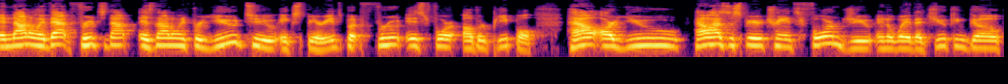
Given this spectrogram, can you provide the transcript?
and not only that, fruits not is not only for you to experience, but fruit is for other people. How are you how has the spirit transformed you in a way that you can go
